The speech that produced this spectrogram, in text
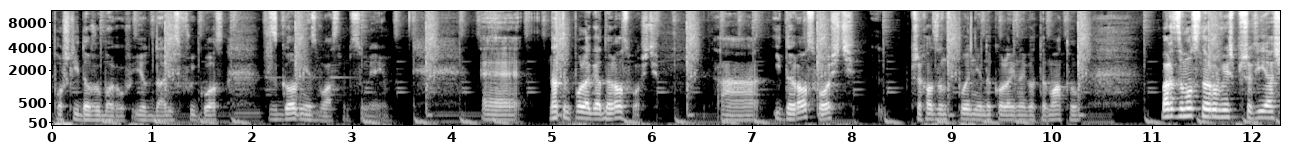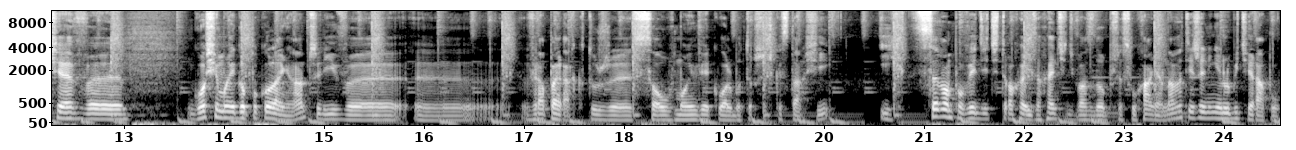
poszli do wyborów i oddali swój głos zgodnie z własnym sumieniem. E, na tym polega dorosłość. I dorosłość, przechodząc płynnie do kolejnego tematu, bardzo mocno również przewija się w głosie mojego pokolenia, czyli w, y, w raperach, którzy są w moim wieku albo troszeczkę starsi. I chcę Wam powiedzieć trochę i zachęcić Was do przesłuchania, nawet jeżeli nie lubicie rapu,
